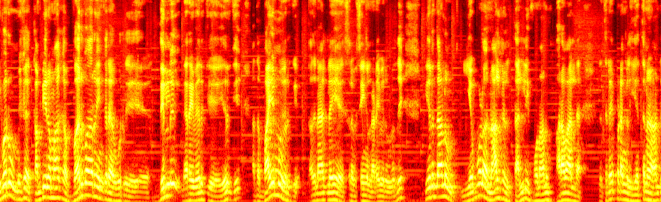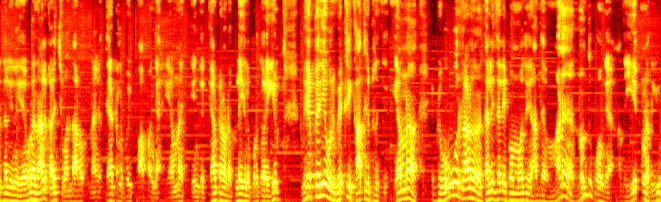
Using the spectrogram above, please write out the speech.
இவரும் மிக கம்பீரமாக வருவாருங்கிற ஒரு தில்லு நிறைய பேருக்கு இருக்குது அந்த பயமும் இருக்குது அதனாலேயே சில விஷயங்கள் நடைபெறுவது இருந்தாலும் எவ்வளோ நாள்கள் தள்ளி போனாலும் பரவாயில்ல. இந்த திரைப்படங்கள் எத்தனை ஆண்டுகள் இல்லை எவ்வளோ நாள் கழித்து வந்தாலும் நாங்கள் தேட்டரில் போய் பார்ப்போங்க. ஏம்னா எங்கள் கேப்டனோட பிள்ளைகளை பொறுத்த வரைக்கும் மிகப்பெரிய ஒரு வெற்றி காத்துக்கிட்டு இருக்கு. ஏம்னா இப்படி ஒவ்வொரு நாளும் தள்ளி தள்ளி போகும்போது அந்த மன நொந்து போங்க. அந்த இயக்குனர் யூ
